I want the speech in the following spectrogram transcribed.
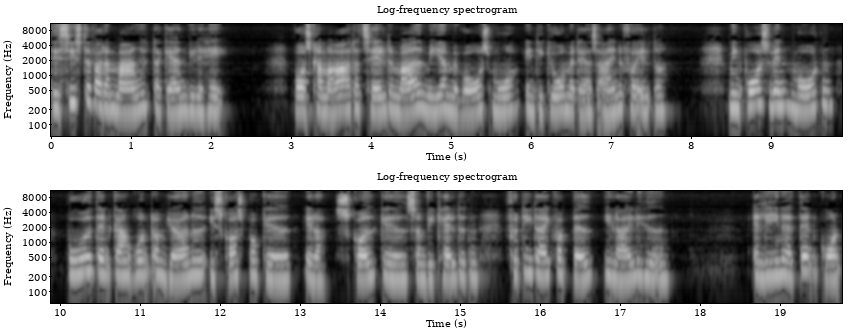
Det sidste var der mange, der gerne ville have. Vores kammerater talte meget mere med vores mor, end de gjorde med deres egne forældre. Min brors ven Morten boede dengang rundt om hjørnet i Skodsborggade, eller Skodgade, som vi kaldte den, fordi der ikke var bad i lejligheden. Alene af den grund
